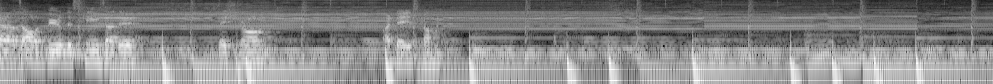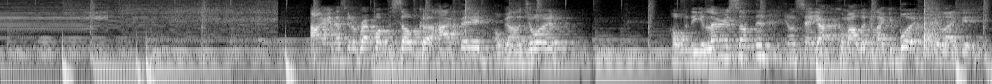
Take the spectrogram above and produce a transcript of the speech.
Shout out to all the beardless kings out there. Stay strong. Our day is coming. Alright, and that's gonna wrap up the self-cut high fade. Hope y'all enjoyed. Hopefully you learned something. You know what I'm saying? Y'all can come out looking like your boy if you feel like it.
